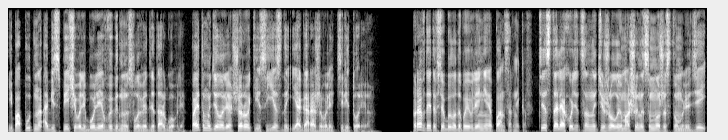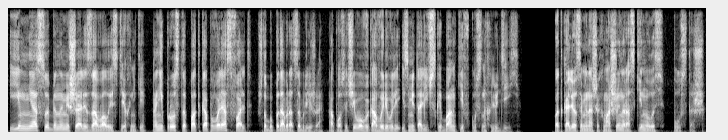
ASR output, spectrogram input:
и попутно обеспечивали более выгодные условия для торговли, поэтому делали широкие съезды и огораживали территорию. Правда, это все было до появления панцирников. Те стали охотиться на тяжелые машины с множеством людей, и им не особенно мешали завалы из техники. Они просто подкапывали асфальт, чтобы подобраться ближе, а после чего выковыривали из металлической банки вкусных людей. Под колесами наших машин раскинулась пустошь.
